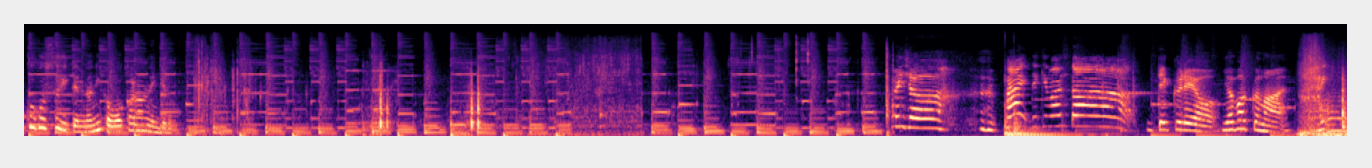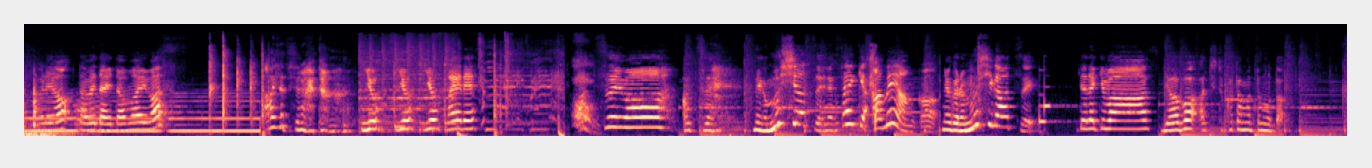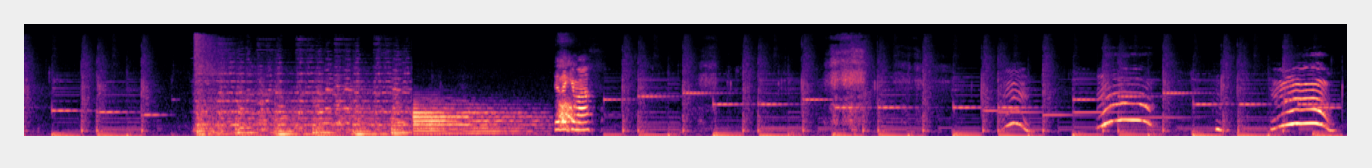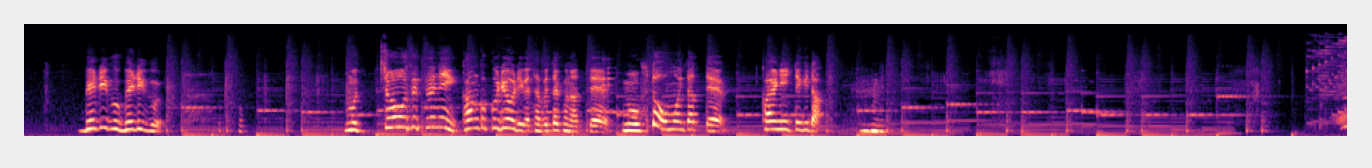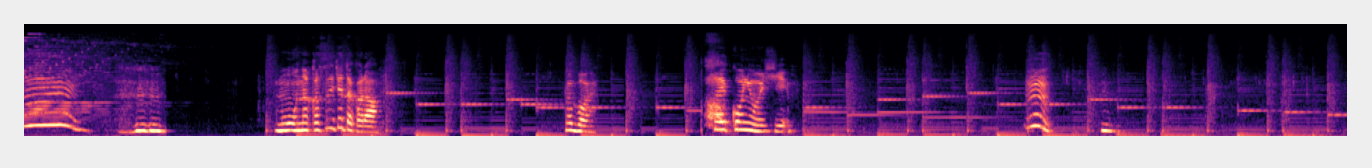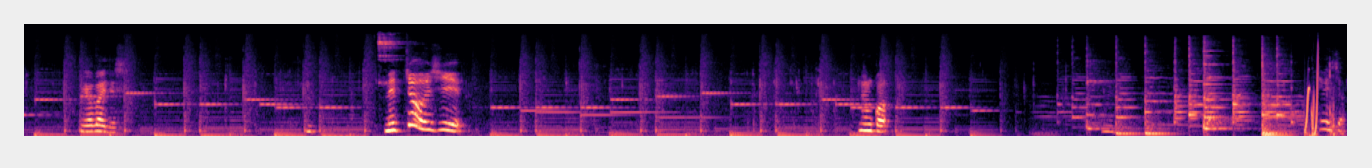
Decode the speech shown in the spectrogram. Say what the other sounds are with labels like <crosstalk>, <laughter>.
国語すぎて何かわからんねんけど。よいしょ。はいできました。見てくれよ。やばくない？はいこれを食べたいと思います。挨拶しなかった。よよよ前で。す暑いわ。ー暑い。なんか蒸し暑い。なんか最近雨やんか。だから蒸しが暑いいただきまーす。やば。あちょっと固まってもうた。いただきます。うん。うん。うん。ベリグベリグ。もう超絶に韓国料理が食べたくなってもうふと思い立って買いに行ってきた。うん。もうお腹空いてたから。やばい。最高に美味しい。うん。やばいです。めっちゃ美味しい。なんか、よいしょ。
